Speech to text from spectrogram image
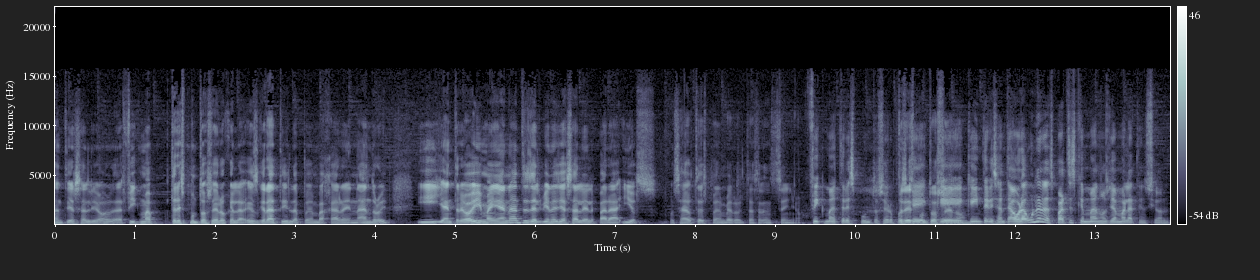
antier salió, la Figma 3.0, que es gratis, la pueden bajar en Android. Y ya entre hoy y mañana, antes del viernes, ya sale para iOS. O sea, ustedes pueden ver, ahorita se lo enseño. Figma 3.0, pues 3.0. Qué, interesante. Ahora, una de las partes que más nos llama la atención,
